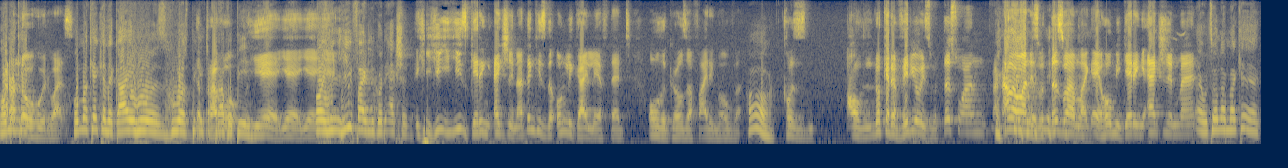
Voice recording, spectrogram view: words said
I don't know who it was. Oma Keke, the guy who was who was The speaking to Bravo. Bravo P. Yeah, yeah, yeah. Oh, yeah. he, he finally got action. he, he he's getting action. I think he's the only guy left that all the girls are fighting over. Oh, Cause I'll look at a video. He's with this one. Another one is with this one. I'm like, hey, homie, getting action, man. I told Oma Keke.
